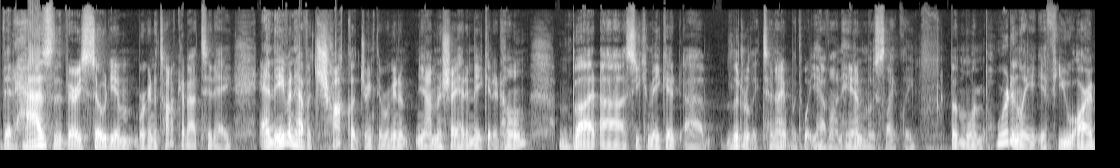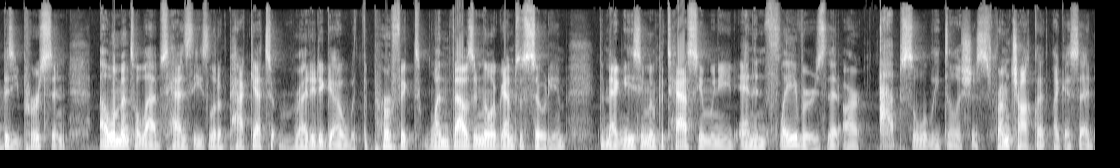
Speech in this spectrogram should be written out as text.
that has the very sodium we're going to talk about today. And they even have a chocolate drink that we're going to, you know, I'm going to show you how to make it at home. But uh, so you can make it uh, literally tonight with what you have on hand, most likely. But more importantly, if you are a busy person, Elemental Labs has these little packets ready to go with the perfect 1000 milligrams of sodium, the magnesium and potassium we need, and in flavors that are absolutely delicious from chocolate, like I said,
